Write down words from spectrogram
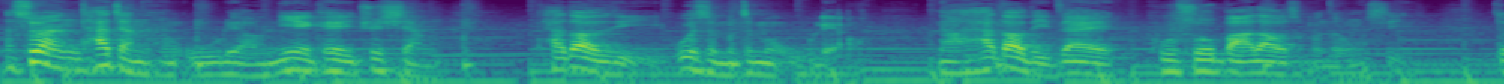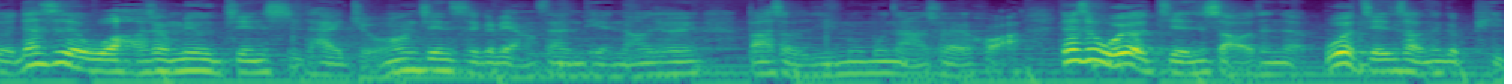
那虽然他讲的很无聊，你也可以去想他到底为什么这么无聊，然后他到底在胡说八道什么东西。对，但是我好像没有坚持太久，好像坚持个两三天，然后就会把手机默默拿出来划。但是我有减少，真的，我有减少那个频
